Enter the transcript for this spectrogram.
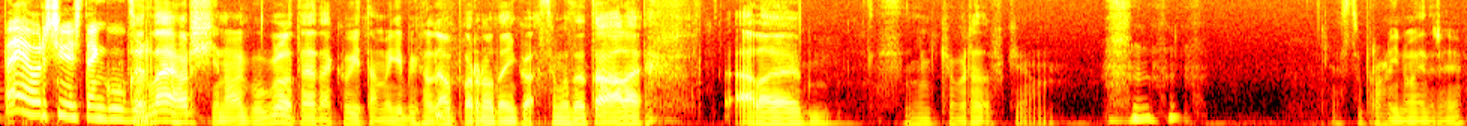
To je horší než ten Google. Tohle je horší, no, Google to je takový, tam i kdybych hledal porno, to asi moc za to, ale, ale snímky obrazovky, jo. Já si to prohlídnu nejdřív.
